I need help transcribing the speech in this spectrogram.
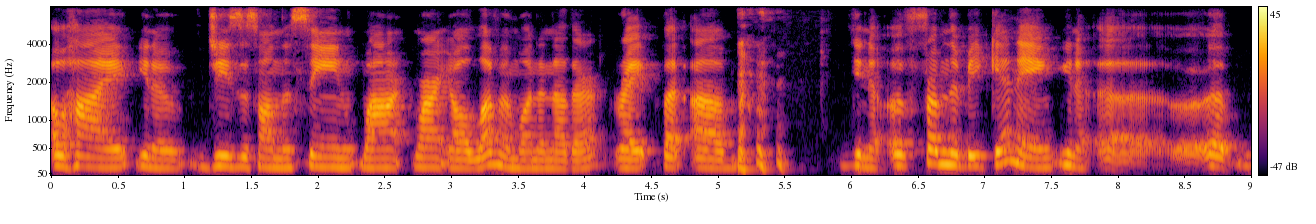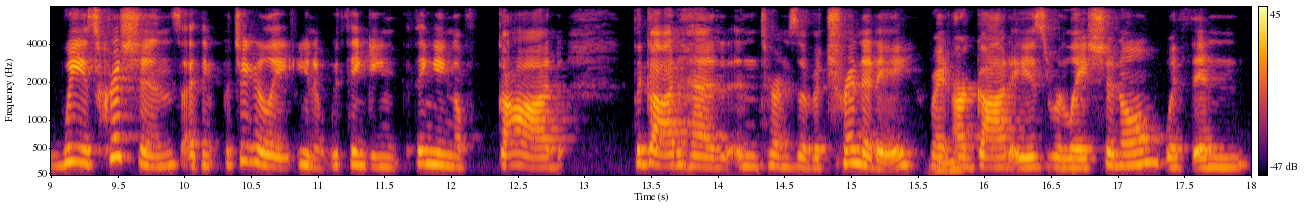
oh hi, you know, Jesus on the scene. Why, why aren't y'all loving one another, right? But um, you know, uh, from the beginning, you know, uh, uh, we as Christians, I think, particularly, you know, we're thinking thinking of God, the Godhead in terms of a Trinity, right? Mm-hmm. Our God is relational within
